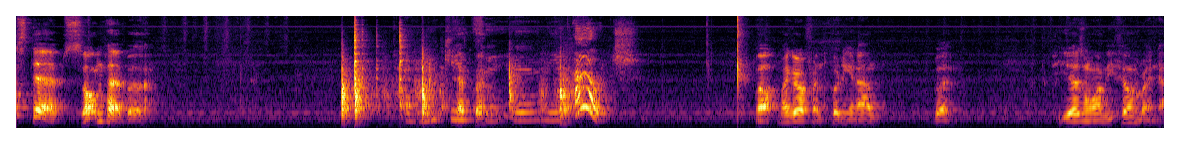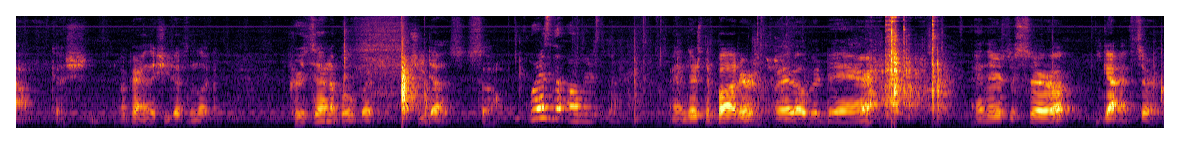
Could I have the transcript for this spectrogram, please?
Final steps, salt and pepper. And you can't Pepper. say any. Ouch! Well, my girlfriend's putting it on, but she doesn't want to be filmed right now because apparently she doesn't look presentable, but she does. So, Where's the other stuff? and there's the butter right over there, and there's the syrup. You gotta have syrup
